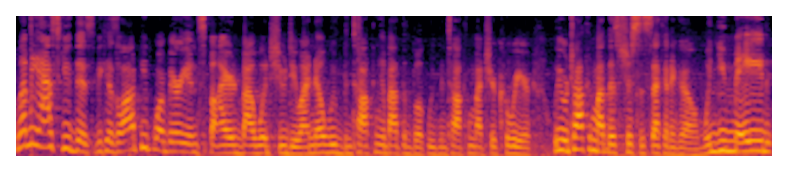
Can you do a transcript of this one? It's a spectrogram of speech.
Let me ask you this because a lot of people are very inspired by what you do. I know we've been talking about the book, we've been talking about your career. We were talking about this just a second ago. When you made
